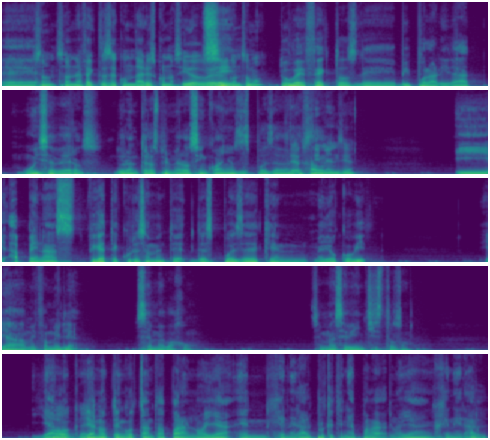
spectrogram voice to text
Eh, ¿Son, son efectos secundarios conocidos, Sí. del consumo? tuve efectos de bipolaridad muy severos durante los primeros cinco años después de haber De dejado. abstinencia. Y apenas, fíjate, curiosamente, después de que me dio COVID y a mi familia, se me bajó. Se me hace bien chistoso. Ya, Oh, no, ya no tengo tanta paranoia en general, porque tenía paranoia en general,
